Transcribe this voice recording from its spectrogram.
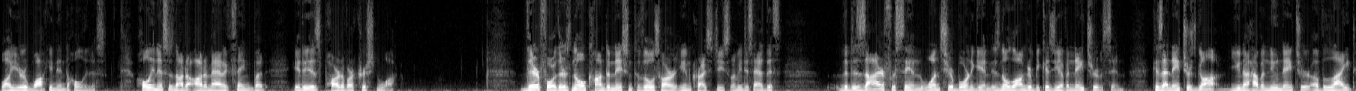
while you're walking into holiness. Holiness is not an automatic thing, but it is part of our Christian walk. Therefore, there's no condemnation to those who are in Christ Jesus. Let me just add this. The desire for sin, once you're born again, is no longer because you have a nature of sin, because that nature is gone. You now have a new nature of light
